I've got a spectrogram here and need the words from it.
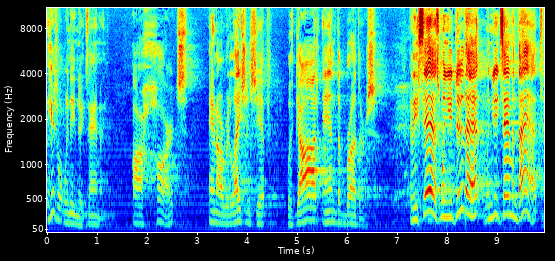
here's what we need to examine our hearts and our relationship with God and the brothers. And he says, when you do that, when you examine that,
